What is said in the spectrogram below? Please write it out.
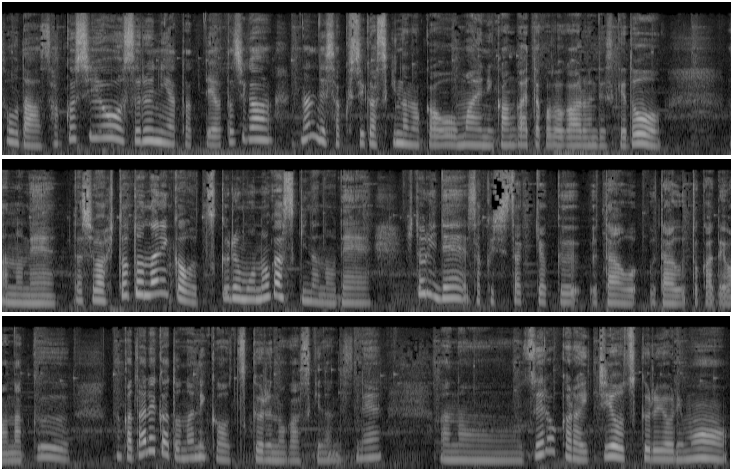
そうだ作詞をするにあたって私が何で作詞が好きなのかを前に考えたことがあるんですけどあのね私は人と何かを作るものが好きなので一人で作詞作曲歌を歌うとかではなくなんか誰かと何かを作るのが好きなんですね。あの0から1を作るよりも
